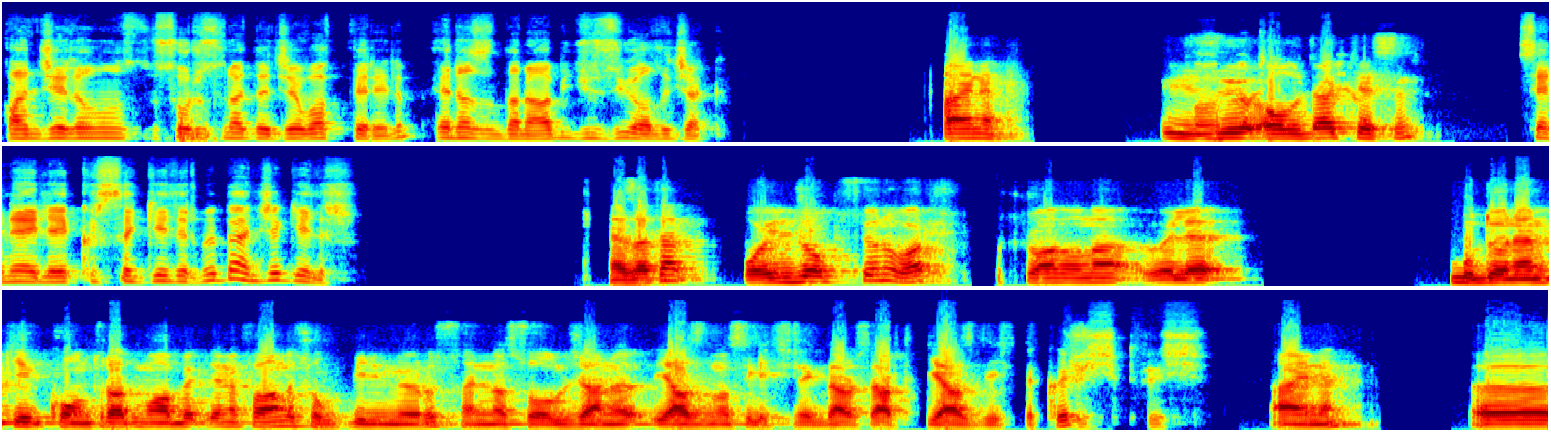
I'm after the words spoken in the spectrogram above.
Angelo'nun sorusuna da cevap verelim. En azından abi yüzüğü alacak. Aynen. Yüzüğü Bak- olacak kesin. Seneye Lakers'a gelir mi? Bence gelir. Ya zaten oyuncu opsiyonu var. Şu an ona öyle bu dönemki kontrat muhabbetlerini falan da çok bilmiyoruz. Hani nasıl olacağını, yaz nasıl geçecek. Daha doğrusu artık yazdı işte kış. Kış kış. Aynen. Ee,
